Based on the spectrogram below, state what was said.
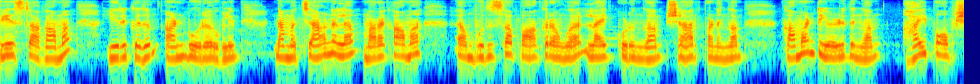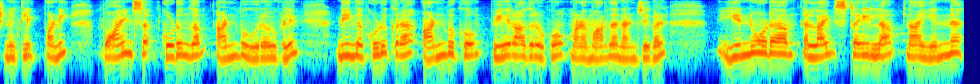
வேஸ்ட் ஆகாமல் இருக்குது அன்பு உறவுகளே. நம்ம சேனலை மறக்காமல் புதுசாக பார்க்குறவங்க லைக் கொடுங்க ஷேர் பண்ணுங்கள் கமெண்ட் எழுதுங்க ஹைப் ஆப்ஷனை கிளிக் பண்ணி பாயிண்ட்ஸை கொடுங்க அன்பு உறவுகளே. நீங்கள் கொடுக்குற அன்புக்கும் பேராதரவுக்கும் மனமார்ந்த நன்றிகள். என்னோட லைஃப் ஸ்டைலில் நான் என்ன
